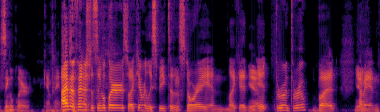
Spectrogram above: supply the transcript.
single player campaign. I haven't finished the single player, so I can't really speak to the story and like it Yeah. it through and through. But Yeah. I mean,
